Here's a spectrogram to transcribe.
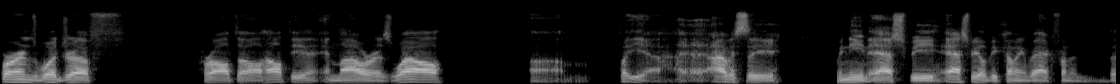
Burnes, Woodruff, Peralta all healthy, and Lauer as well. Um, but yeah, obviously we need Ashby. Ashby will be coming back from the,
